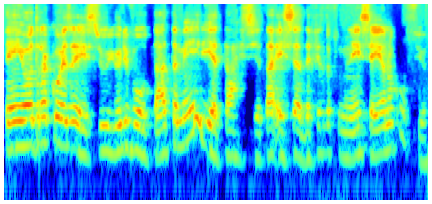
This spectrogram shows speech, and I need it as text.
Tem outra coisa aí. Se o Yuri voltar, também iria, tá? Se, tá, esse, a defesa do Fluminense aí eu não confio.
